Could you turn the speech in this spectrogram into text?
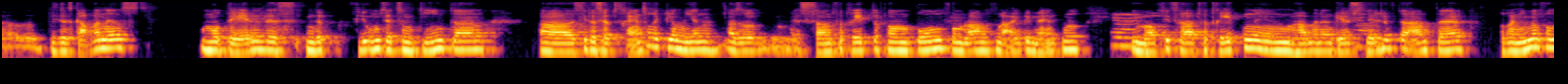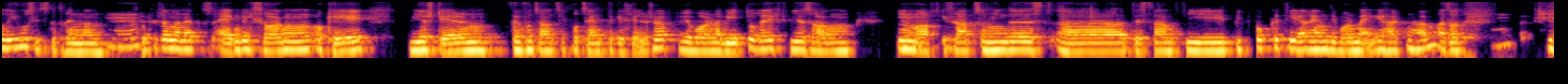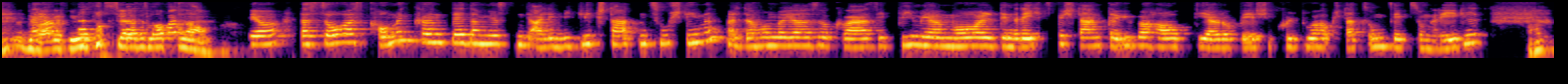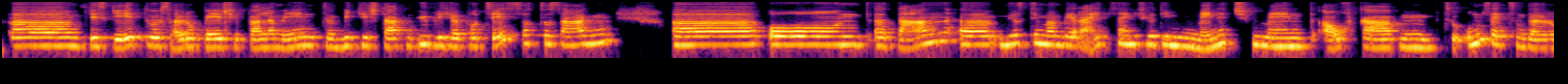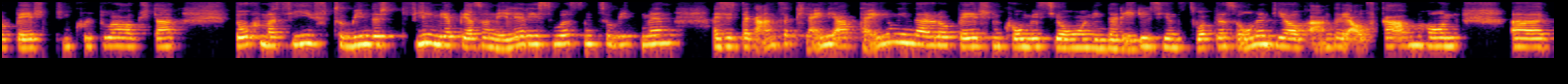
dieses Governance-Modell, das der, für die Umsetzung dient, dann äh, sie da selbst rein zu reklamieren. Also es sind Vertreter vom Bund, vom Land, von allen Gemeinden mhm. im Aufsichtsrat vertreten haben einen Gesellschafteranteil, aber niemand von der EU sitzt da drinnen. Mhm. Könnte man nicht eigentlich sagen, okay, wir stellen 25 Prozent der Gesellschaft, wir wollen ein Vetorecht, wir sagen, im mhm. Aufsichtsrat zumindest, äh, das sind die Bitbook-Kriterien, die wollen wir eingehalten haben. Also mhm. die, die Frage ist, EU putzt ja da ein bisschen auf ja, dass sowas kommen könnte, da müssten alle Mitgliedstaaten zustimmen, weil da haben wir ja so quasi primär mal den Rechtsbestand, der überhaupt die europäische Kulturhauptstadtsumsetzung regelt. Mhm. Das geht durch das Europäische Parlament, Mitgliedstaaten üblicher Prozess sozusagen. Äh, und äh, dann äh, müsste man bereit sein, für die Managementaufgaben zur Umsetzung der europäischen Kulturhauptstadt doch massiv, zumindest viel mehr personelle Ressourcen zu widmen. Also es ist eine ganz kleine Abteilung in der Europäischen Kommission. In der Regel sind es zwei Personen, die auch andere Aufgaben haben,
